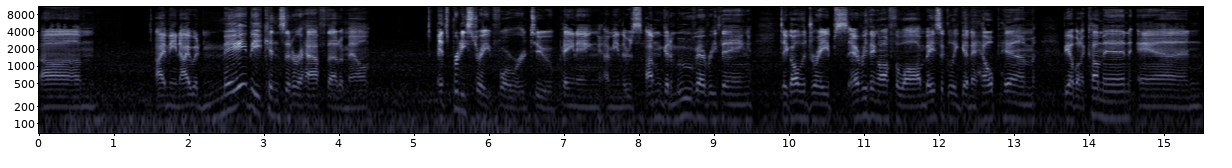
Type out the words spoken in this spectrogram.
Um, I mean, I would maybe consider half that amount. It's pretty straightforward to painting. I mean, there's I'm gonna move everything, take all the drapes, everything off the wall. I'm basically gonna help him be able to come in and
